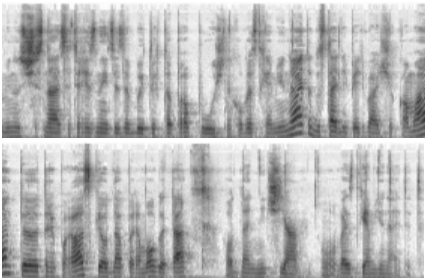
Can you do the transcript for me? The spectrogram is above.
мінус 16 різниці забитих та пропущених у Ham United. Останні 5 матчів команд, 3 поразки, 1 перемога та одна нічия у Ham United.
